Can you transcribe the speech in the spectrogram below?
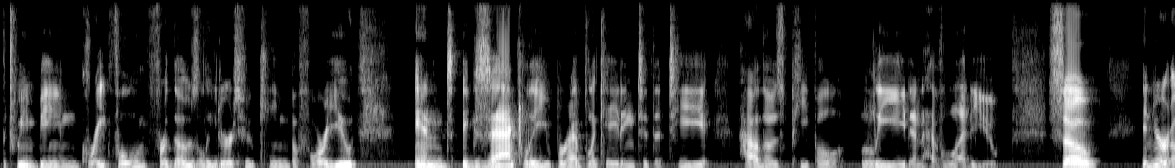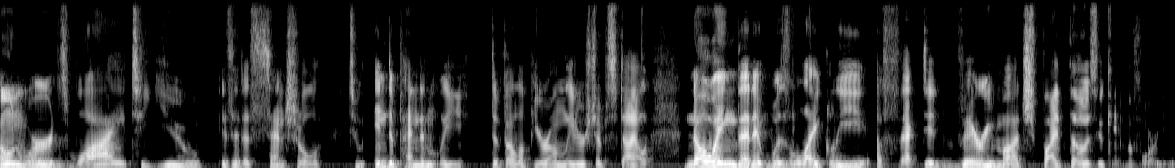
between being grateful for those leaders who came before you and exactly replicating to the T how those people lead and have led you. So, in your own words, why to you is it essential to independently develop your own leadership style, knowing that it was likely affected very much by those who came before you?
